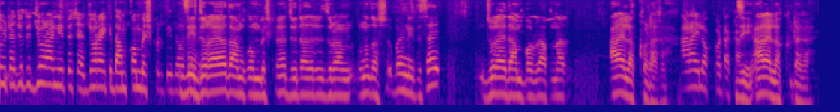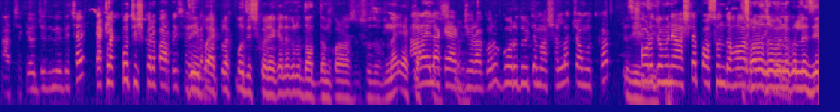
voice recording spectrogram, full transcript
দুইটা যদি জোড়া নিতে চাই জোড়ায় কি দাম কম বেশ করে দিতে হবে জি জোড়ায়ও দাম কম বেশ করে দুইটা যদি জোড়া কোনো দর্শক ভাই নিতে চাই জোড়ায় দাম পড়বে আপনার আড়াই লক্ষ টাকা। আড়াই লক্ষ টাকা। জি আড়াই লক্ষ টাকা। আচ্ছা কেউ যদি নিতে চায় এক লাখ পঁচিশ করে পার পিস জি এক লাখ পঁচিশ করে এখানে কোনো দরদাম করার সুযোগ নাই আড়াই লাখে এক জোড়া গরু গরু দুইটা মাসাল্লাহ চমৎকার। সরজমিনে আসলে পছন্দ হওয়ার সরজমিনে করলে যে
